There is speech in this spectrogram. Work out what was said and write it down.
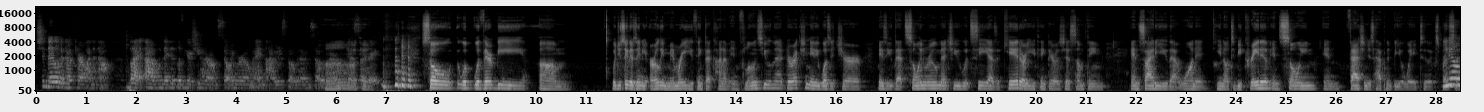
she, they live in North Carolina now. But um, when they did live here, she had her own sewing room, and I would just go over there and sew with her. Oh, it was okay. so great. so, would, would there be um, would you say there's any early memory you think that kind of influenced you in that direction? Maybe was it your maybe that sewing room that you would see as a kid, or you think there was just something inside of you that wanted, you know, to be creative in sewing and fashion just happened to be a way to express you know,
